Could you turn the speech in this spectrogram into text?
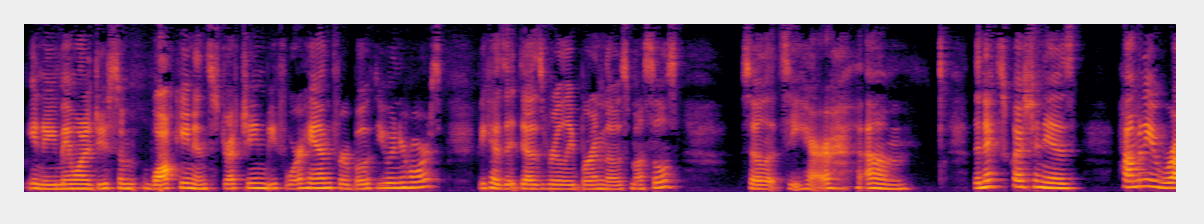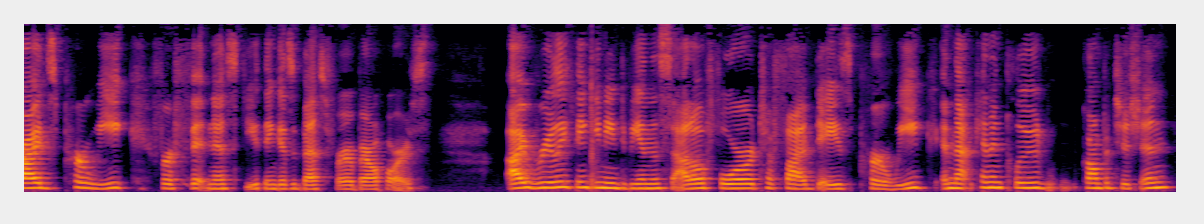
you know, you may want to do some walking and stretching beforehand for both you and your horse because it does really burn those muscles. So, let's see here. Um, the next question is How many rides per week for fitness do you think is best for a barrel horse? I really think you need to be in the saddle four to five days per week, and that can include competition.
